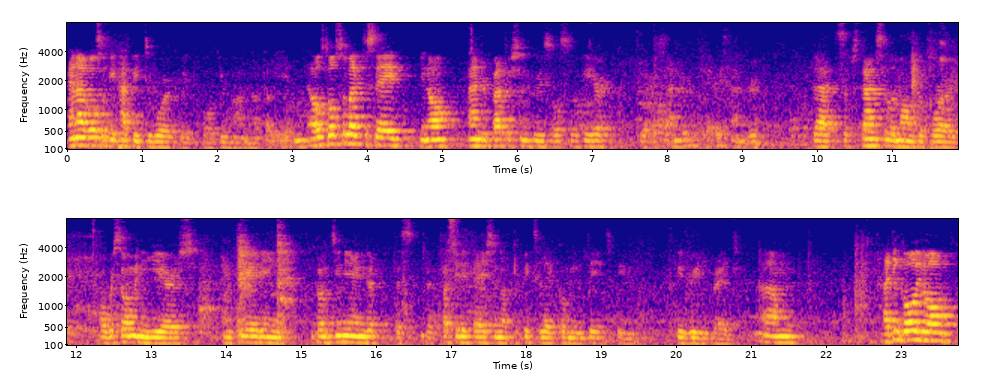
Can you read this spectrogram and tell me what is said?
and I've also been happy to work with both Juha and Nathalie. And I would also like to say, you know, Andrew Paterson, who is also here, where is Andrew? There is Andrew. That substantial amount of work over so many years on creating, continuing the, the, the facilitation of the Pixelache community. It's been, been really great. Um, I think all in all,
